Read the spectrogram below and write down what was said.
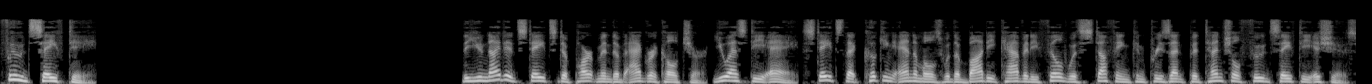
Food safety The United States Department of Agriculture USDA states that cooking animals with a body cavity filled with stuffing can present potential food safety issues.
